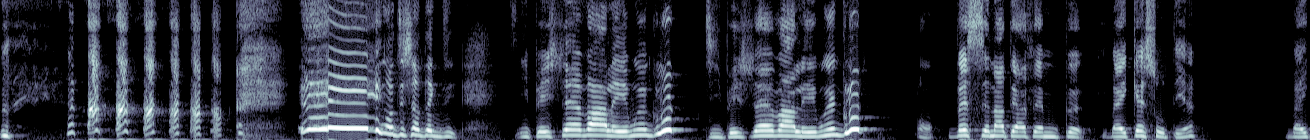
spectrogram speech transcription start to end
Eh, on dit chantek di. Ti peche vale mwen glout, ti peche vale mwen glout. Non, vers sénateur a fait un peu, il bay qu'est sauter hein. Il bay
